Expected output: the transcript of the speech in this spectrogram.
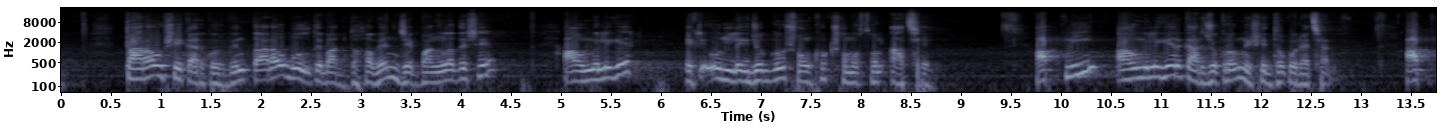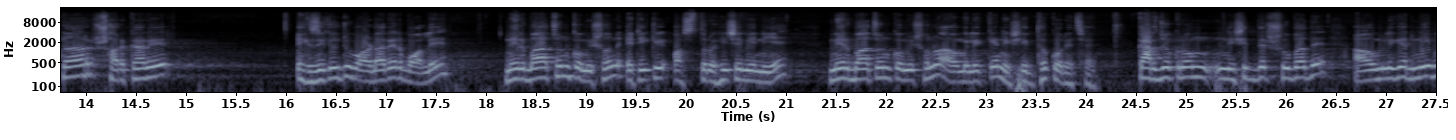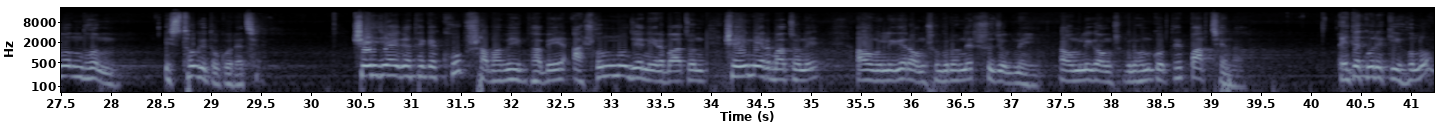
তারাও স্বীকার করবেন, তারাও বলতে বাধ্য হবেন যে বাংলাদেশে আওয়ামী লীগের একটি উল্লেখযোগ্য সংখ্যক সমর্থন আছে। আপনি আওয়ামী লীগের কার্যক্রম নিষিদ্ধ করেছেন। আপনার সরকারের এক্সিকিউটিভ অর্ডারের বলে নির্বাচন কমিশন এটিকে অস্ত্র হিসেবে নিয়ে নির্বাচন কমিশনও আওয়ামী লীগকে নিষিদ্ধ করেছে। কার্যক্রম নিষিদ্ধের সুবাদে আওয়ামী লীগের নিবন্ধন স্থগিত করেছে। সেই জায়গা থেকে খুব স্বাভাবিকভাবে আসন্ন যে নির্বাচন, সেই নির্বাচনে আওয়ামী লীগের অংশগ্রহণের সুযোগ নেই। আওয়ামী লীগ অংশগ্রহণ করতে পারছে না। এতে করে কি হলো?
